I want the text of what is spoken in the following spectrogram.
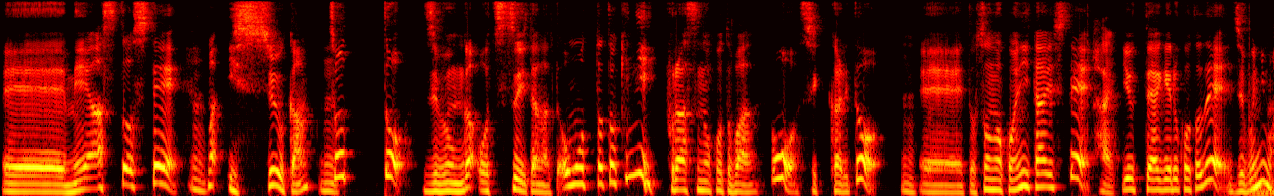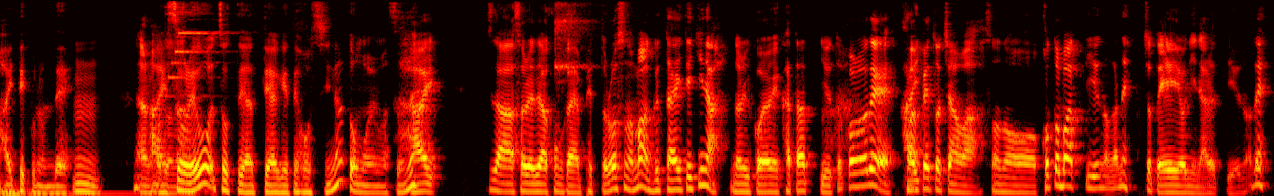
えー、目安として、うんまあ、1週間、うんちょっと自分が落ち着いたなって思った時に、プラスの言葉をしっかりと、うんえっ、と、その子に対してはい。言ってあげることで自分にも入ってくるんで、うん。なるほど。はい、それをちょっとやってあげてほしいなと思いますよね。はい。じゃあ、それでは今回はペットロスの、まあ、具体的な乗り越え方っていうところで、はいまあ、ペットちゃんは、その、言葉っていうのがね、ちょっと栄養になるっていうので、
